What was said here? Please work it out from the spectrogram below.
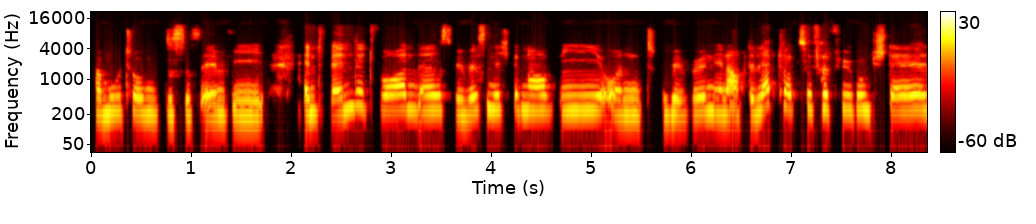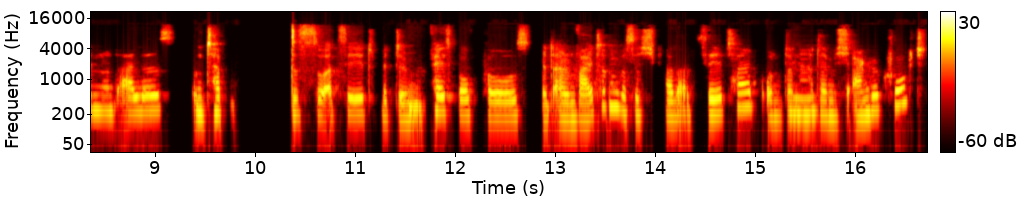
Vermutung, dass es irgendwie entwendet worden ist. Wir wissen nicht genau wie und wir würden ihnen auch den Laptop zur Verfügung stellen und alles. Und habe das so erzählt mit dem Facebook-Post, mit allem weiteren, was ich gerade erzählt habe. Und dann mhm. hat er mich angeguckt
